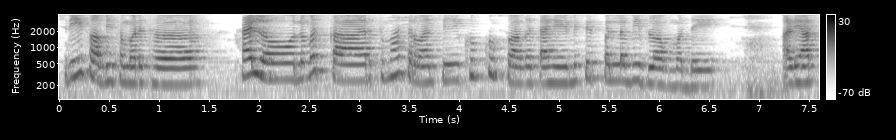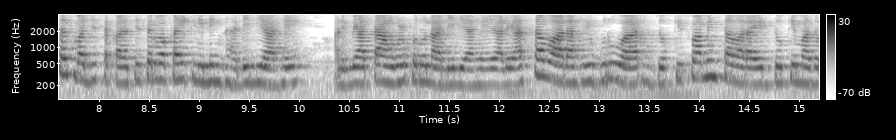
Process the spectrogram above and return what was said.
श्री स्वामी समर्थ. हॅलो नमस्कार. तुम्हा सर्वांचे खूप खूप स्वागत आहे मिसेस पल्लवी ब्लॉगमध्ये आणि आत्ताच माझी सकाळची सर्व काही क्लिनिंग झालेली आहे आणि मी आता आंघोळ करून आलेली आहे. आणि आजचा वार आहे गुरुवार जो की स्वामींचा वार आहे जो की माझा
